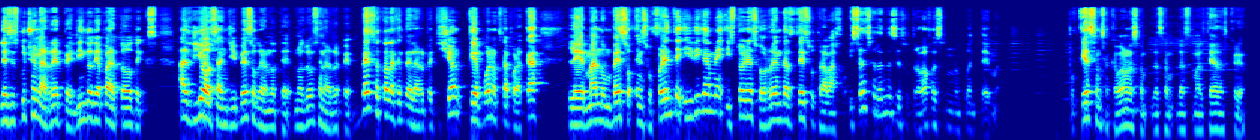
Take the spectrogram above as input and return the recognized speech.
Les escucho en la repe. Lindo día para todos. Adiós, Angie. Beso grandote. Nos vemos en la repe. Beso a toda la gente de la repetición. Qué bueno que está por acá. Le mando un beso en su frente y dígame historias horrendas de su trabajo. Historias horrendas de su trabajo es un buen tema. Porque ya se nos acabaron las, malteadas, creo.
